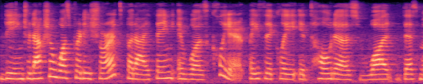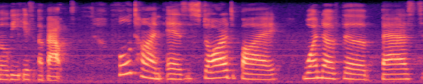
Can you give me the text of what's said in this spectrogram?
The introduction was pretty short, but I think it was clear. Basically, it told us what this movie is about. Full Time is starred by one of the best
